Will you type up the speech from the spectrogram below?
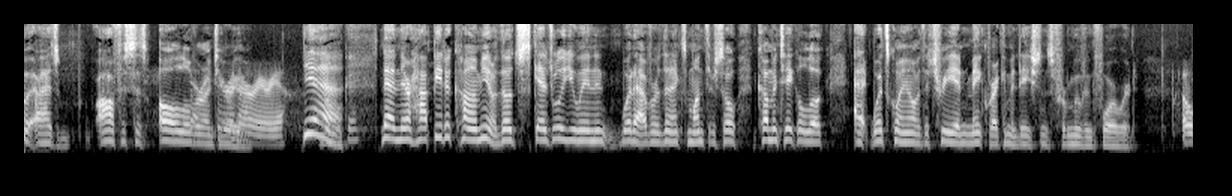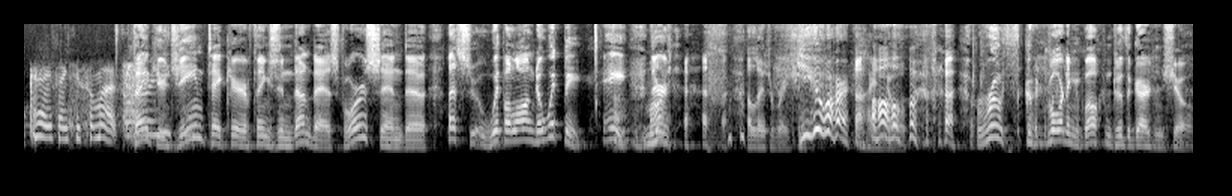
has offices all over Yeah, Ontario. in our area. Yeah. Then they're happy to come. You know, they'll schedule you in, whatever, the next month or so. Come and take a look at what's going on with the tree and make recommendations for moving forward. Okay, thank you so much. Thank you, Jean. Take care of things in Dundas for us, and uh, let's whip along to Whitby. Hey, there's alliteration. You are I all know. Ruth, good morning. Welcome to the Garden Show.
